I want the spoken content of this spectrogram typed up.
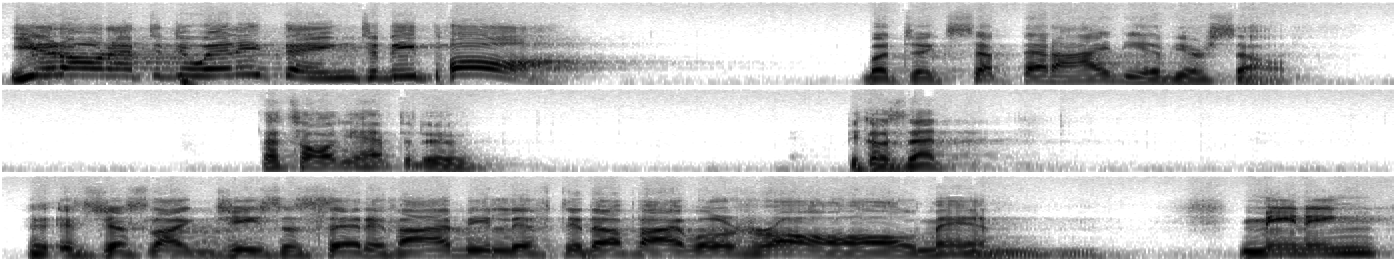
you don't have to do anything to be poor, but to accept that idea of yourself. That's all you have to do. Because that, it's just like Jesus said, if I be lifted up, I will draw all men. Meaning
